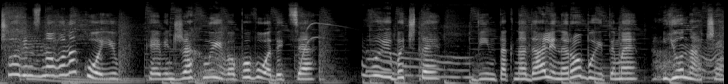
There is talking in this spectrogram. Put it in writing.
Що він знову накоїв? Кевін жахливо поводиться. Вибачте, він так надалі не робитиме. Юначе,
